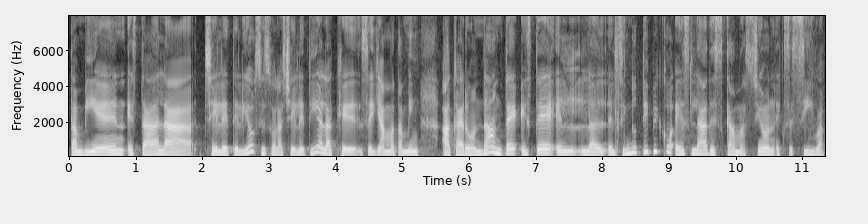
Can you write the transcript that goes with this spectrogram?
También está la cheleteliosis o la cheletiela que se llama también ácaro andante. Este, el, el signo típico es la descamación excesiva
